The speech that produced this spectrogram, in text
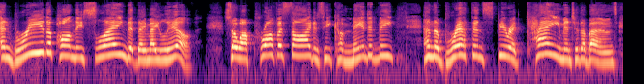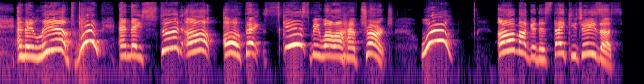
and breathe upon these slain that they may live. So I prophesied as he commanded me, and the breath and spirit came into the bones, and they lived, woo, and they stood up. Oh, thank, excuse me while I have church. Woo! Oh my goodness, thank you, Jesus.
